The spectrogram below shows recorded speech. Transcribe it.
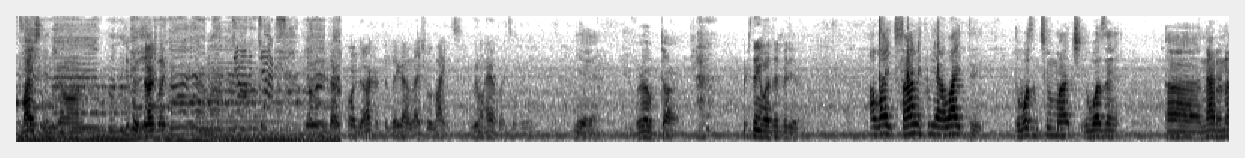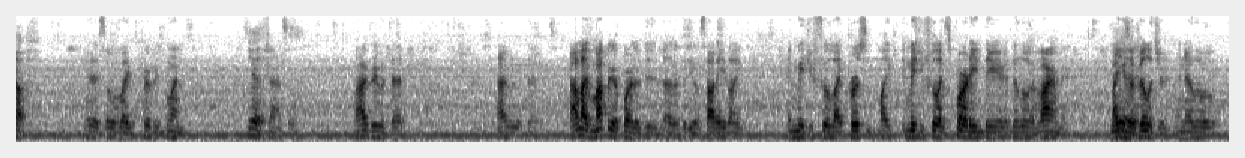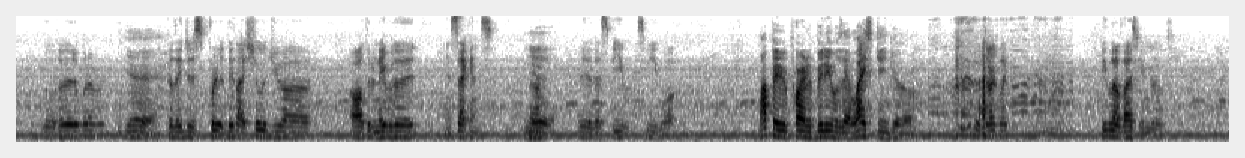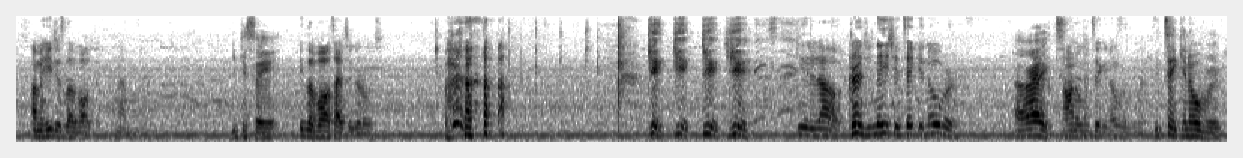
Light skin John. He look dark like. Never mind. That would be dark or darker because they got actual lights. We don't have lights over here. Yeah. Real dark. What you think about that video? I liked sonically. I liked it. It wasn't too much. It wasn't uh, not enough. Yeah, so it was like perfect blend. Yeah. Trying to. I agree with that. I agree with that. I like my favorite part of the, of the video is how they like it made you feel like person like it made you feel like it's part of their their little environment. Like he's a villager in their little little hood or whatever. Yeah. Because they just pretty, they like showed you uh all through the neighborhood in seconds. you know? Yeah. Yeah, that speed speed walk. My favorite part of the video was that light skinned girl. Dark like he loved light skinned girls. I mean, he just loved all. Nah, man. You can say it. He loved all types of girls. Get, get, get, get. Get it out. Cringy Nation taking over. All right. I don't know who's taking over, but We taking over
